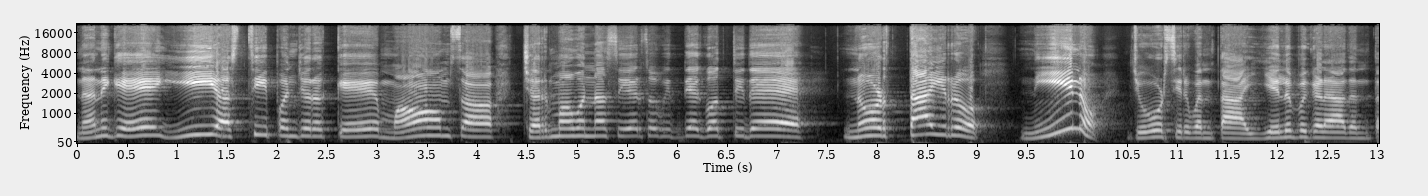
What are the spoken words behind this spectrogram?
ನನಗೆ ಈ ಅಸ್ಥಿ ಪಂಜರಕ್ಕೆ ಮಾಂಸ, ಚರ್ಮವನ್ನು ಸೇರಿಸೋ ವಿದ್ಯೆ ಗೊತ್ತಿದೆ. ನೋಡ್ತಾ ಇರು. ನೀನು ಜೋಡಿಸಿರುವಂಥ ಎಲುಬುಗಳಾದಂಥ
